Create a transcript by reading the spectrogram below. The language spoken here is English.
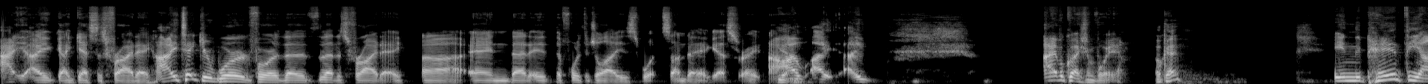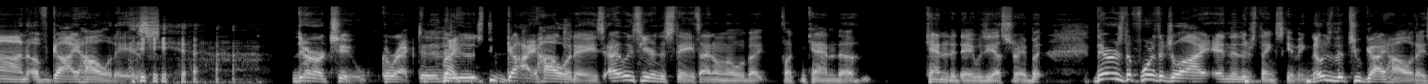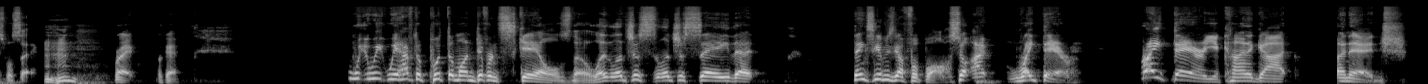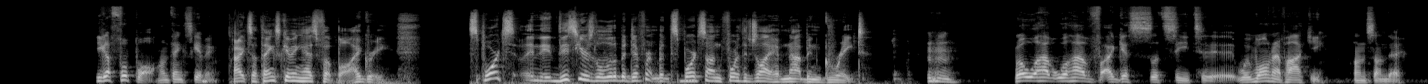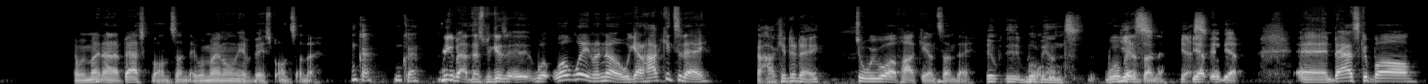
I, I I guess it's Friday. I take your word for the that it's Friday, uh, and that it, the Fourth of July is what Sunday, I guess, right? Yeah. I, I I I have a question for you. Okay. In the pantheon of guy holidays, yeah. there are two, correct? Right. There's two guy holidays, at least here in the States. I don't know about fucking Canada. Canada Day was yesterday, but there's the 4th of July and then there's Thanksgiving. Those are the two guy holidays, we'll say. hmm Right. Okay. We, we, we have to put them on different scales though. Let, let's just let's just say that Thanksgiving's got football. So I right there. Right there you kind of got an edge. You got football on Thanksgiving. All right, so Thanksgiving has football. I agree. Sports this year's a little bit different, but sports on Fourth of July have not been great. Mhm. Well, we'll have we'll have I guess let's see. To we won't have hockey on Sunday, and we might not have basketball on Sunday. We might only have baseball on Sunday. Okay, okay. Think about this because uh, well, well, wait a minute. No, we got hockey today, The hockey today. so we will have hockey on Sunday. It, it will be on. We'll be on Sunday. yes. Yep, yep, yep. And basketball,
